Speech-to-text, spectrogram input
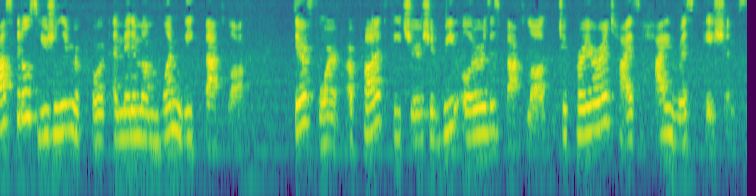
Hospitals usually report a minimum one-week backlog. Therefore, our product feature should reorder this backlog to prioritize high-risk patients.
